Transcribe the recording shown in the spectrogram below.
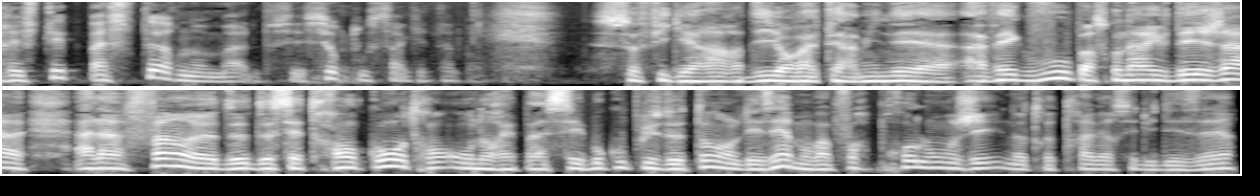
rester pasteurs nomades. C'est surtout ça qui est important. Sophie Gherardi, on va terminer avec vous parce qu'on arrive déjà à la fin de, de, cette rencontre. On aurait passé beaucoup plus de temps dans le désert, mais on va pouvoir prolonger notre traversée du désert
